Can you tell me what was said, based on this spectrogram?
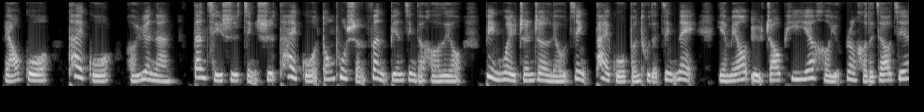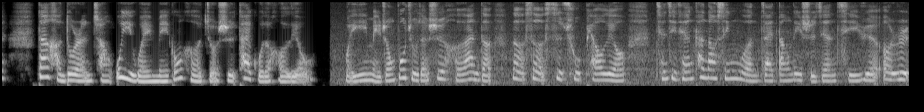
寮国、泰国和越南，但其实仅是泰国东部省份边境的河流，并未真正流进泰国本土的境内，也没有与昭披耶河有任何的交接。但很多人常误以为湄公河就是泰国的河流。唯一美中不足的是河岸的垃圾四处漂流。前几天看到新闻，在当地时间七月二日，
